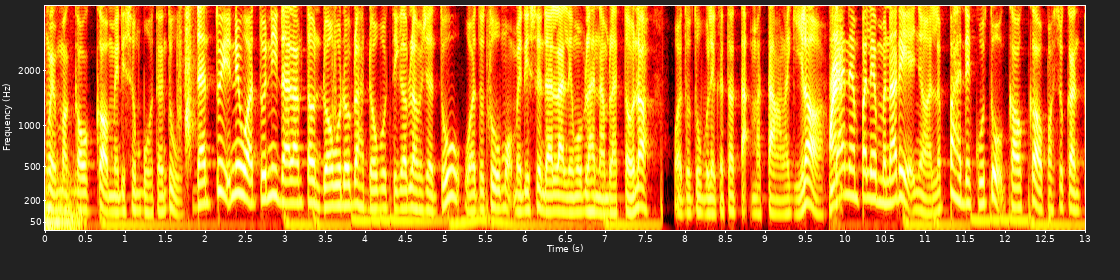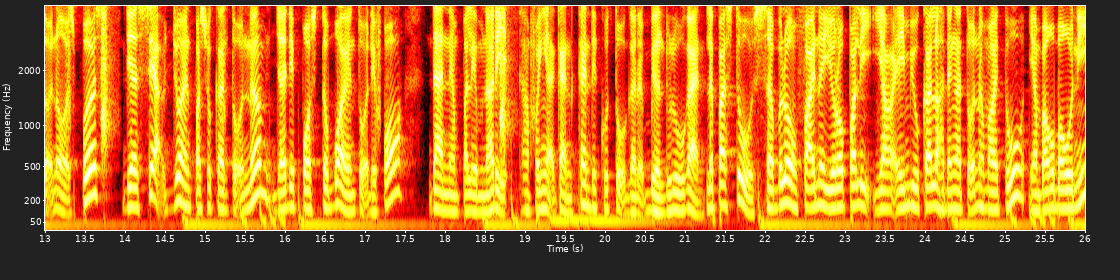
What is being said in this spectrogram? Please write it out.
Memang kau-kau yang disembuh tentu. Dan tweet ni waktu ni dalam tahun 2012-2013 macam tu. Waktu tu umur Madison dalam 15-16 tahun lah. Waktu tu boleh kata tak matang lagi lah. Dan yang paling menariknya, lepas dia kutuk kau-kau pasukan Tottenham Spurs, dia siap join pasukan Tottenham jadi poster boy untuk mereka dan yang paling menarik, hampa ingatkan kan dia kutuk Gareth Bale dulu kan. Lepas tu, sebelum final Europa League yang MU kalah dengan Tottenham hari tu, yang baru-baru ni,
